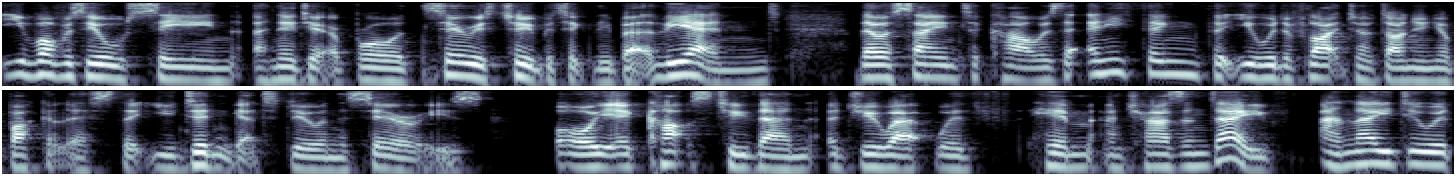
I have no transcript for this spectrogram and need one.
you've obviously all seen An Idiot Abroad series two particularly, but at the end they were saying to Karl, is there anything that you would have liked to have done in your bucket list that you didn't get to do in the series? Or it cuts to then a duet with him and Chas and Dave, and they do a,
